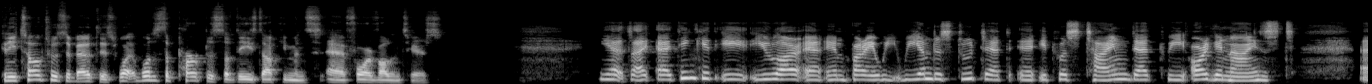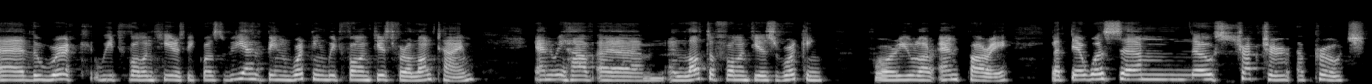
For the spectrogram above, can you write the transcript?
can you talk to us about this? What what is the purpose of these documents uh, for volunteers? Yes, I, I think it, it EULAR and PARE, we, we understood that uh, it was time that we organized uh, the work with volunteers because we have been working with volunteers for a long time and we have um, a lot of volunteers working for EULAR and PARE, but there was um, no structure approach.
